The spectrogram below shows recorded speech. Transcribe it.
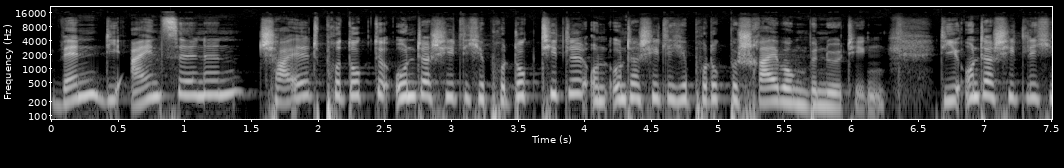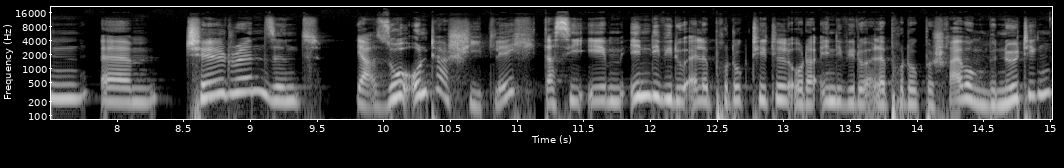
wenn die einzelnen Child-Produkte unterschiedliche Produkttitel und unterschiedliche Produktbeschreibungen benötigen. Die unterschiedlichen ähm, Children sind ja so unterschiedlich, dass sie eben individuelle Produkttitel oder individuelle Produktbeschreibungen benötigen.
